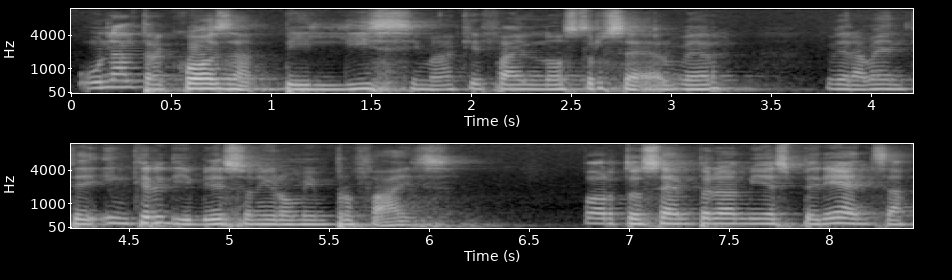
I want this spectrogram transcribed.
Un'altra cosa bellissima che fa il nostro server, veramente incredibile, sono i roaming profiles. Porto sempre la mia esperienza.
